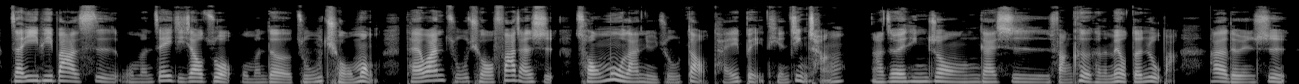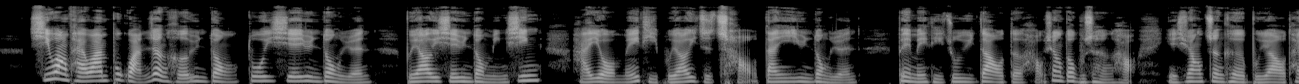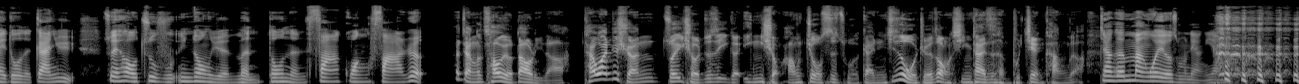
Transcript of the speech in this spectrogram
在 EP 八十四，我们这一集叫做《我们的足球梦：台湾足球发展史，从木兰女足到台北田径场》。那这位听众应该是访客，可能没有登入吧？他的留言是：希望台湾不管任何运动，多一些运动员，不要一些运动明星，还有媒体不要一直炒单一运动员。被媒体注意到的，好像都不是很好，也希望政客不要太多的干预。最后，祝福运动员们都能发光发热。他讲的超有道理的啊！台湾就喜欢追求就是一个英雄，好像救世主的概念。其实我觉得这种心态是很不健康的啊。这样跟漫威有什么两样？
